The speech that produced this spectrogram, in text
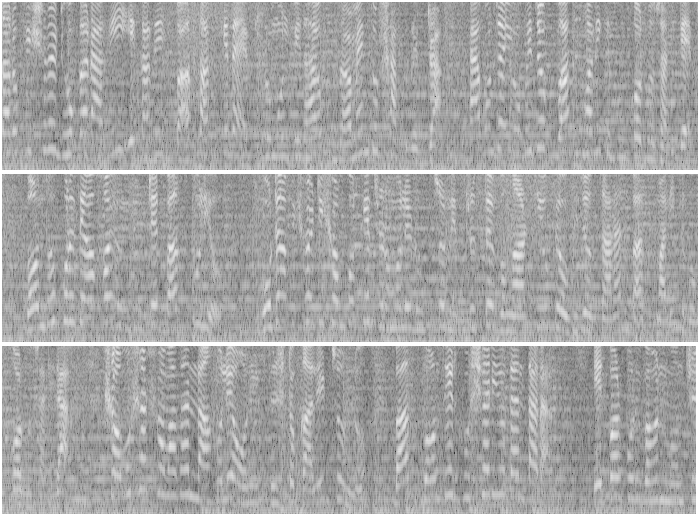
তারকেশ্বরে ঢোকার আগেই একাধিক বাস আটকে দেয় তৃণমূল বিধায়ক রামেন্দু সাকুরেদ্রা এমনটাই অভিযোগ বাস মালিক এবং কর্মচারীদের। বন্ধ করে দেওয়া হয় ওই রুটের বাসগুলিও। গোটা বিষয়টি সম্পর্কে তৃণমূলের উচ্চ নেতৃত্ব এবং আরটিওকে অভিযোগ জানান বাস মালিক এবং কর্মচারীরা। সমস্যার সমাধান না হলে অনির্দিষ্টকালের জন্য বাস বন্ধের হুঁশিয়ারিও দেন তারা। এরপর পরিবহন মন্ত্রী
